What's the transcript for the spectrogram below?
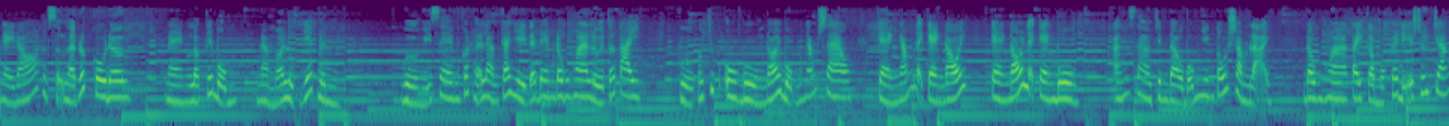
Ngày đó thật sự là rất cô đơn, nàng lật cái bụng, nằm ở lục giác đình, Vừa nghĩ xem có thể làm cái gì để đem đông hoa lười tới tay. Vừa có chút u buồn đói bụng ngắm sao. Càng ngắm lại càng đói Càng đói lại càng buồn. Ánh sao trên đầu bỗng nhiên tối sầm lại. Đông hoa tay cầm một cái đĩa sứ trắng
